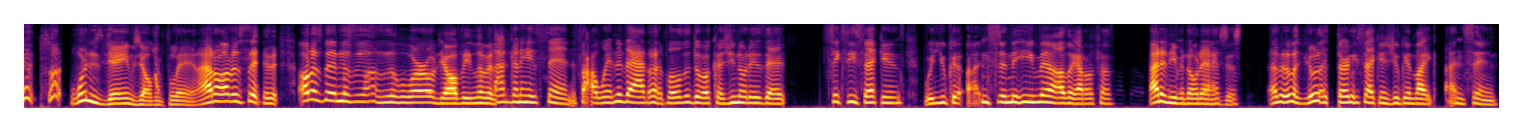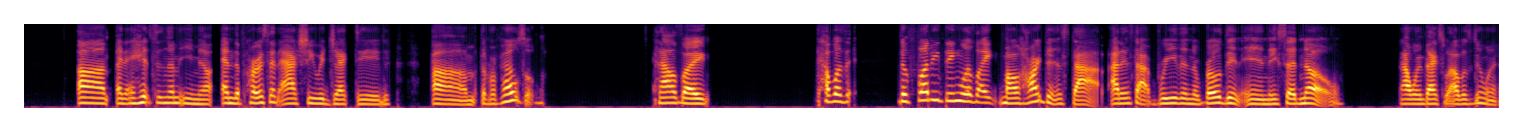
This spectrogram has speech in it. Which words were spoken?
what is games y'all been playing? I don't understand. I understand this is the world y'all be living. I'm gonna hit send. So I went to and I closed the door because you know there's that 60 seconds where you can unsend the email. I was like, I don't trust. I didn't even know that existed. I didn't like, like 30 seconds you can like unsend. Um, and it hits in an email, and the person actually rejected um the proposal. And I was like, that wasn't. The funny thing was like my heart didn't stop. I didn't stop breathing. The road didn't end. They said no. I went back to what I was doing.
